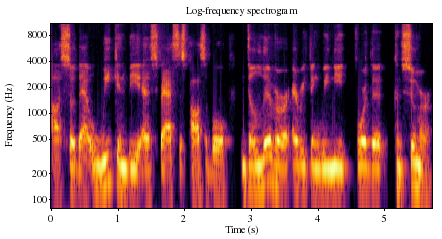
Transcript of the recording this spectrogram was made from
uh, so that we can be as fast as possible, deliver everything we need for the consumer,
